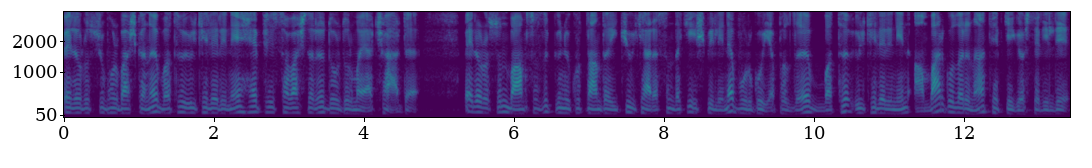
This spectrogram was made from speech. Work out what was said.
Belarus Cumhurbaşkanı Batı ülkelerini hep savaşları durdurmaya çağırdı. Belarus'un bağımsızlık günü kutlandığı iki ülke arasındaki işbirliğine vurgu yapıldı. Batı ülkelerinin ambargolarına tepki gösterildi.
